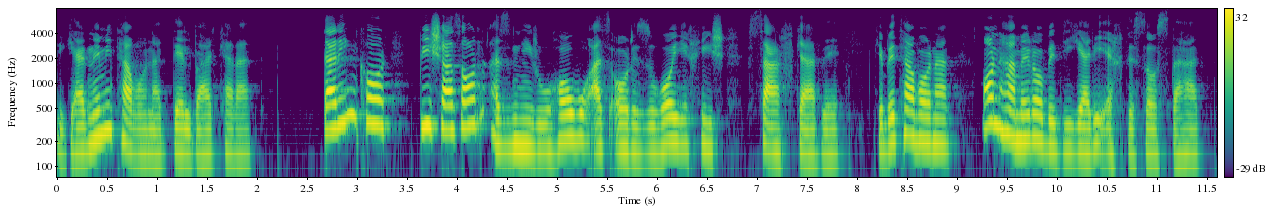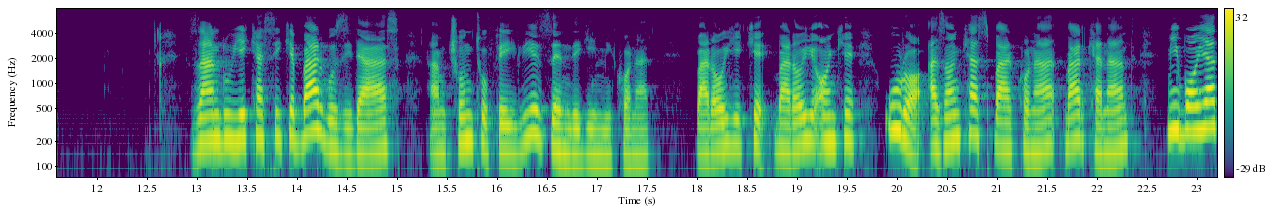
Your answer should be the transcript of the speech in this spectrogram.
دیگر نمی‌تواند دل برکرد در این کار بیش از آن از نیروها و از آرزوهای خیش صرف کرده که بتواند آن همه را به دیگری اختصاص دهد. زن روی کسی که برگزیده است همچون توفیلی زندگی می کند برای, که برای آنکه او را از آن کس برکنند می باید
